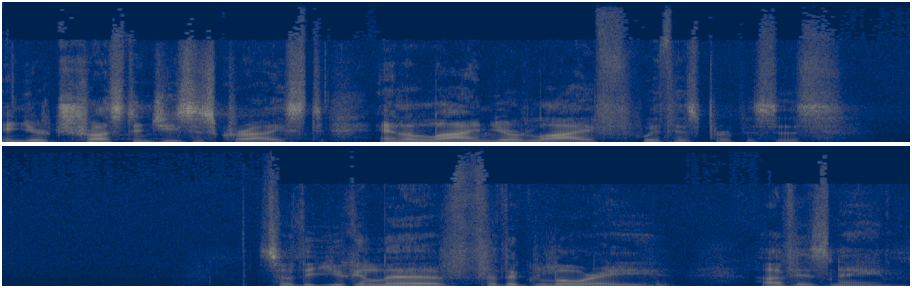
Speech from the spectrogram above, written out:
and your trust in Jesus Christ and align your life with his purposes so that you can live for the glory of his name.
